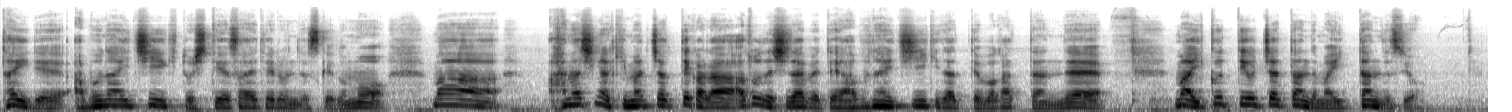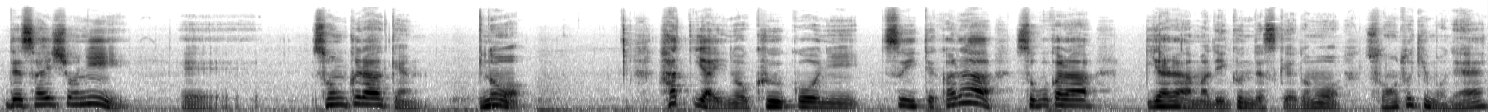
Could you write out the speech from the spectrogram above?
タイで危ない地域と指定されてるんですけどもまあ話が決まっちゃってから後で調べて危ない地域だって分かったんでまあ行くって言っちゃったんでまあ行ったんですよ。で最初に、えー、ソンクラー県のハティアイの空港に着いてからそこからヤラーまで行くんですけれどもその時もね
